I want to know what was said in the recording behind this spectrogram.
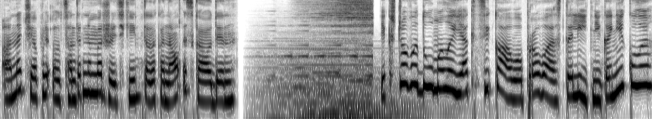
Анна Чепль, Олександр Немержицький, телеканал СК 1 Якщо ви думали, як цікаво провести літні канікули,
